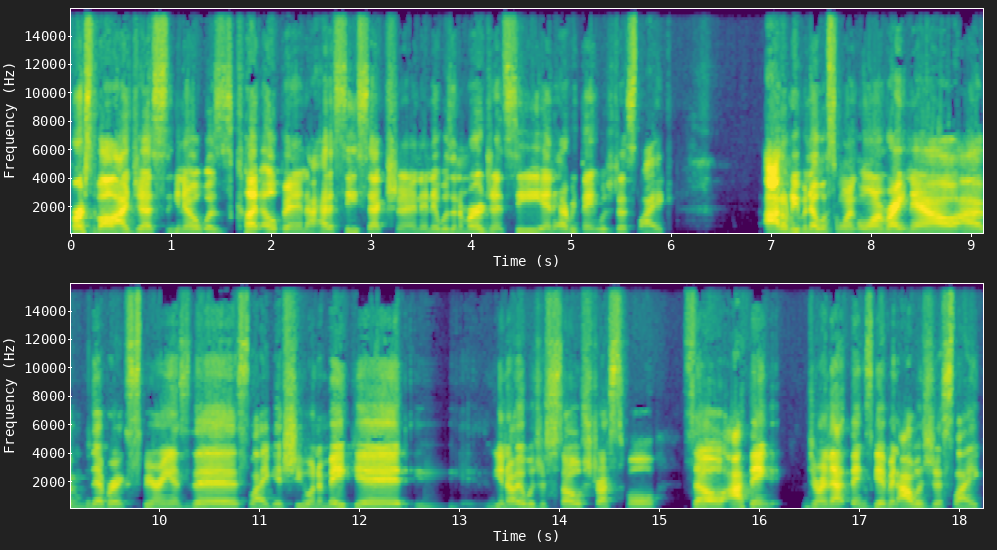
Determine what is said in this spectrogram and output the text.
First of all, I mm-hmm. just, you know, was cut open. I had a C section and it was an emergency, and everything was just like I don't even know what's going on right now. I've never experienced this. Like, is she going to make it? You know, it was just so stressful. So I think during that Thanksgiving, I was just like,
